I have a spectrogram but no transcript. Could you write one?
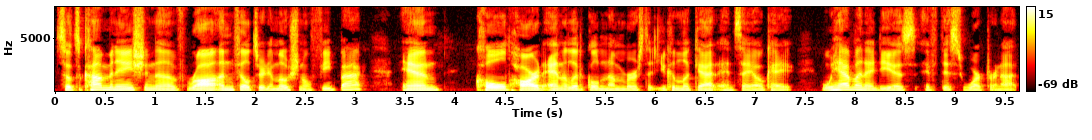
So it's a combination of raw, unfiltered emotional feedback and cold, hard analytical numbers that you can look at and say, okay, we have an ideas if this worked or not.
